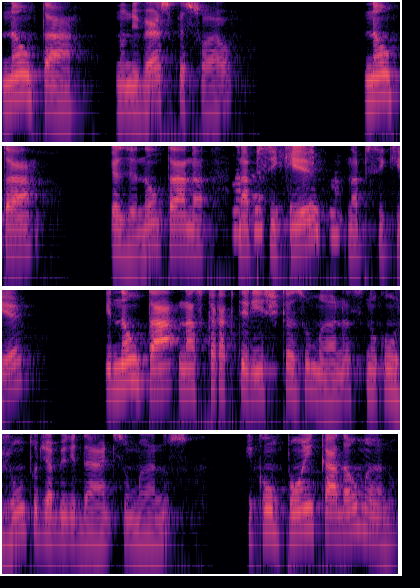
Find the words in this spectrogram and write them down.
não está no universo pessoal, não está Quer dizer, não está na, na psique, na psique e não está nas características humanas, no conjunto de habilidades humanos que compõem cada humano.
